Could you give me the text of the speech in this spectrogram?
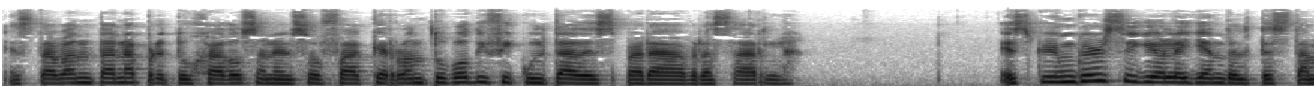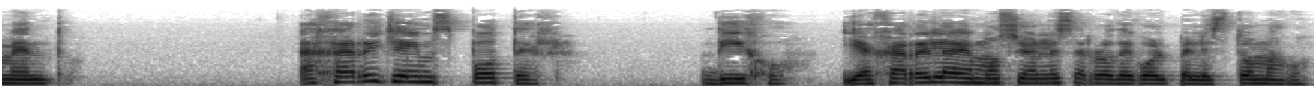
Estaban tan apretujados en el sofá que Ron tuvo dificultades para abrazarla. Scrimger siguió leyendo el testamento. A Harry James Potter, dijo, y a Harry la emoción le cerró de golpe el estómago.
